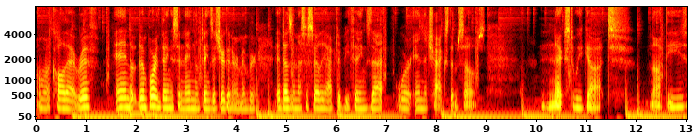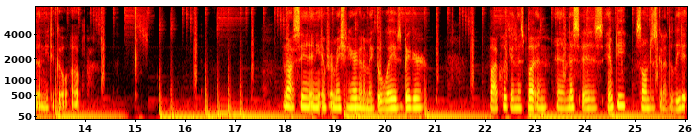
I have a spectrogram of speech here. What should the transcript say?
I'm gonna call that riff. And the important thing is to name them things that you're gonna remember. It doesn't necessarily have to be things that were in the tracks themselves. Next we got not these, I need to go up. Not seeing any information here, gonna make the waves bigger by clicking this button and this is empty so I'm just gonna delete it.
